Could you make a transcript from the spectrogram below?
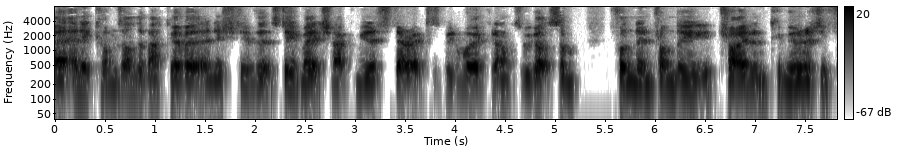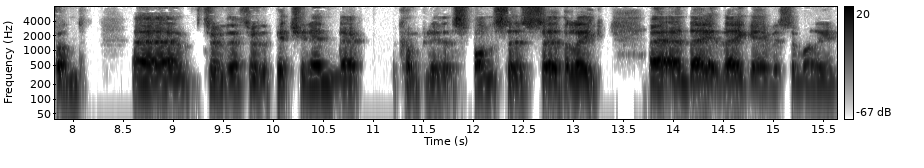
Uh, and it comes on the back of an initiative that Steve Machin, our community director, has been working on. So we got some funding from the Trident Community Fund um, through the through the pitching in uh, company that sponsors uh, the league. Uh, and they they gave us some money.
